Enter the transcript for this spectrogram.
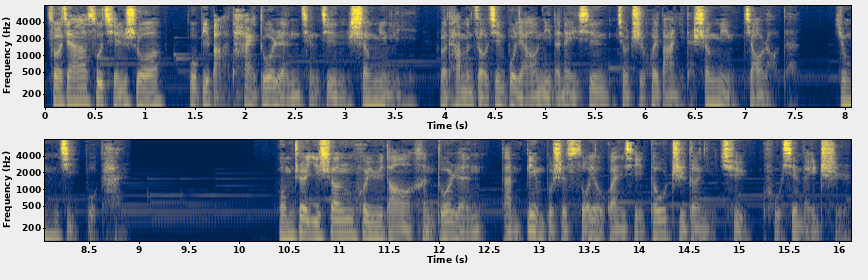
作家苏秦说：“不必把太多人请进生命里，若他们走进不了你的内心，就只会把你的生命搅扰的拥挤不堪。”我们这一生会遇到很多人，但并不是所有关系都值得你去苦心维持。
